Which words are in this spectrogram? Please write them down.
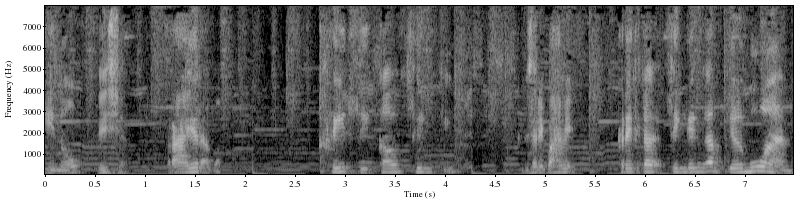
innovation. Terakhir apa? Critical thinking. Bisa dipahami? critical thinking kan ilmuwan.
